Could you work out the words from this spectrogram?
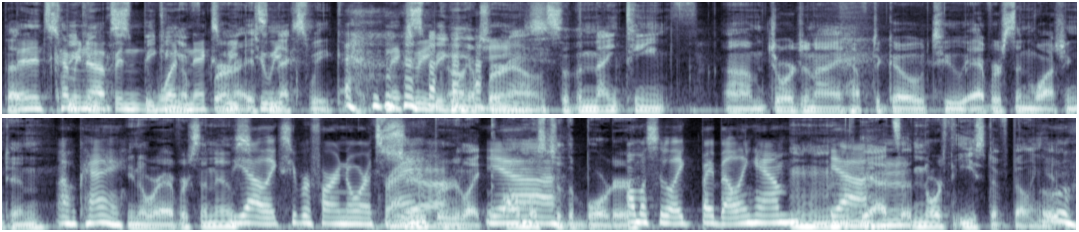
That- and it's coming up in speaking what of next burnout- week, It's two weeks, next week. next week. Speaking Oh, of burnout, so the 19th Um, George and I have to go to Everson, Washington. Okay. You know where Everson is? Yeah, like super far north, right? Yeah. Super, like Yeah. almost to the border. Almost to, like by Bellingham. Yeah. Mm-hmm. Yeah, it's uh, northeast of Bellingham.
